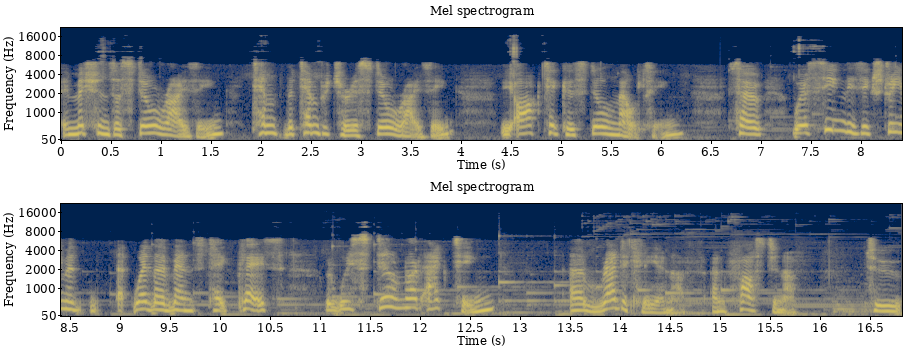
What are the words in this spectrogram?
emissions are still rising, Temp- the temperature is still rising, the Arctic is still melting. So we're seeing these extreme weather events take place, but we're still not acting uh, radically enough and fast enough to,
